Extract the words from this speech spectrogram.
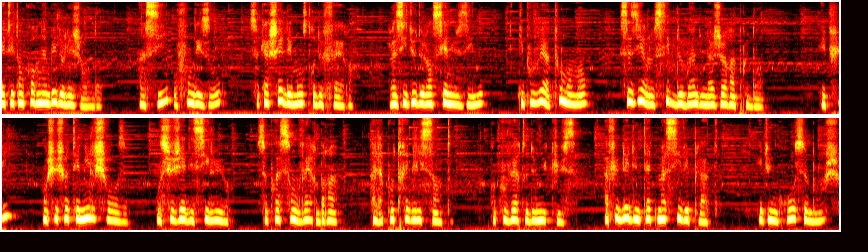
était encore nimbé de légendes. Ainsi, au fond des eaux, se cachaient des monstres de fer, résidus de l'ancienne usine, qui pouvaient à tout moment saisir le slip de bain du nageur imprudent. Et puis, on chuchotait mille choses au sujet des silures, ce poisson vert brun, à la peau très glissante, recouverte de mucus, affublé d'une tête massive et plate, et d'une grosse bouche,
